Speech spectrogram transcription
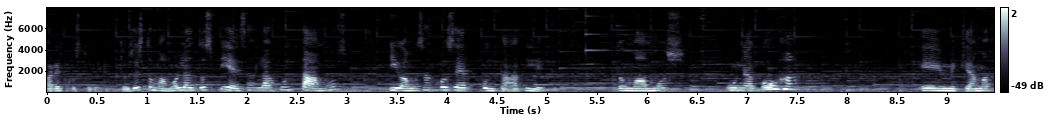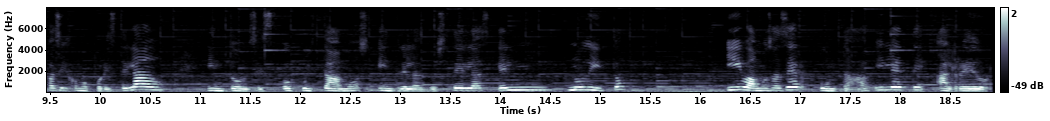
para el costurero. Entonces tomamos las dos piezas las juntamos y vamos a coser puntada filete. Tomamos una aguja eh, me queda más fácil como por este lado entonces ocultamos entre las dos telas el nudito y vamos a hacer puntada filete alrededor.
